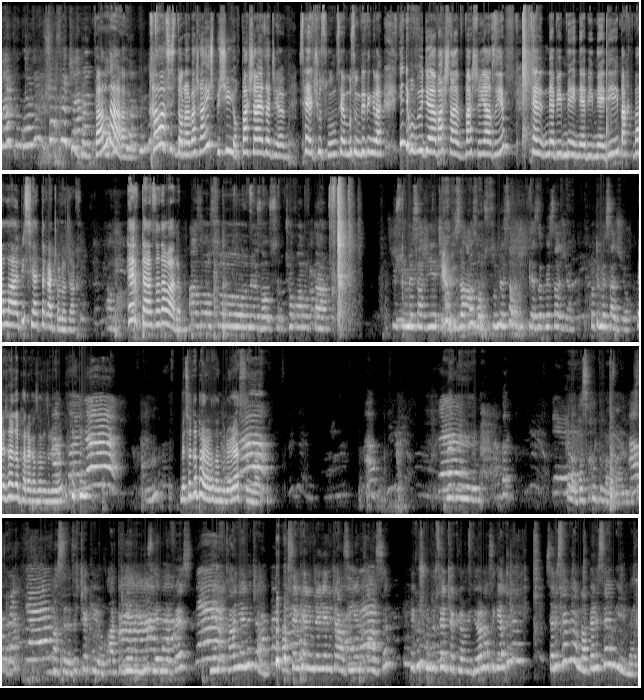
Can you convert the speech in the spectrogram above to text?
dört gün gördüm şok geçirdim. Valla. Kaos istiyorlar. Başka hiçbir şey yok. Başla yazacağım. Sen şusun, sen busun dedin gibi. Şimdi bu videoya başla, başla yazayım. Sen ne bileyim ne, ne bileyim ne diye. Bak vallahi bir saatte kaç olacak. Ama Her iddiasına da varım. az olsun, öz olsun. Çok alıp da bir sürü mesaj yiyeceğimize az olsun. Mesaj ihtiyacı mesaj ya. Kötü mesaj yok. Mesaj da para kazandırıyor. Mesaj da para kazandırıyor aslında. Ne bileyim. Herhalde sıkıldılar galiba. Hastanedir çekiyor. Artık yeni yüz, yeni nefes. Yeni kan yeni can. Bak sen gelince yeni cansın, yeni kansın. İki üç gündür sen çekiyorsun video. Nasıl geldiler? Seni seviyorlar, beni sevmiyorlar.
